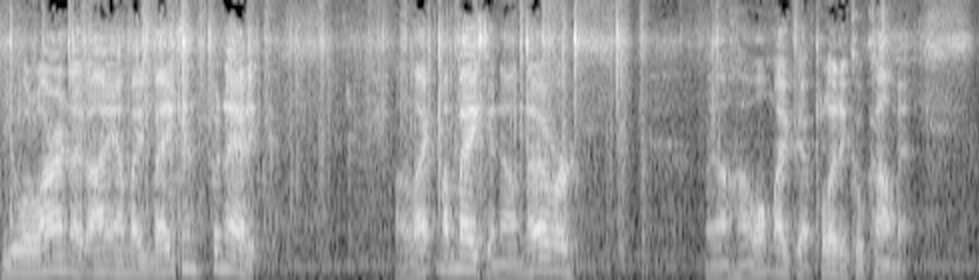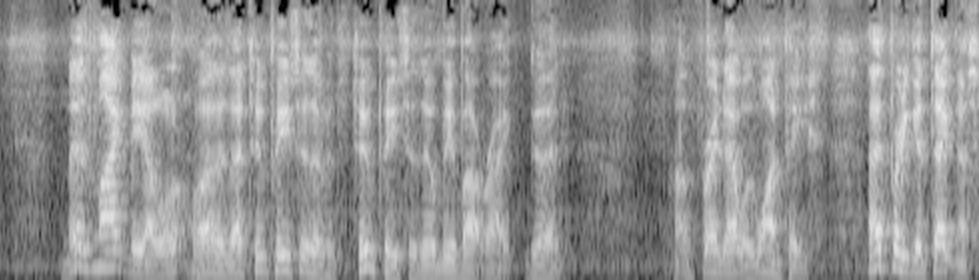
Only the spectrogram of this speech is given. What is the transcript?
you will learn that I am a bacon fanatic. I like my bacon. I'll never, well, I won't make that political comment. This might be a, well, is that two pieces? If it's two pieces, it'll be about right. Good. I was afraid that was one piece. That's pretty good thickness.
